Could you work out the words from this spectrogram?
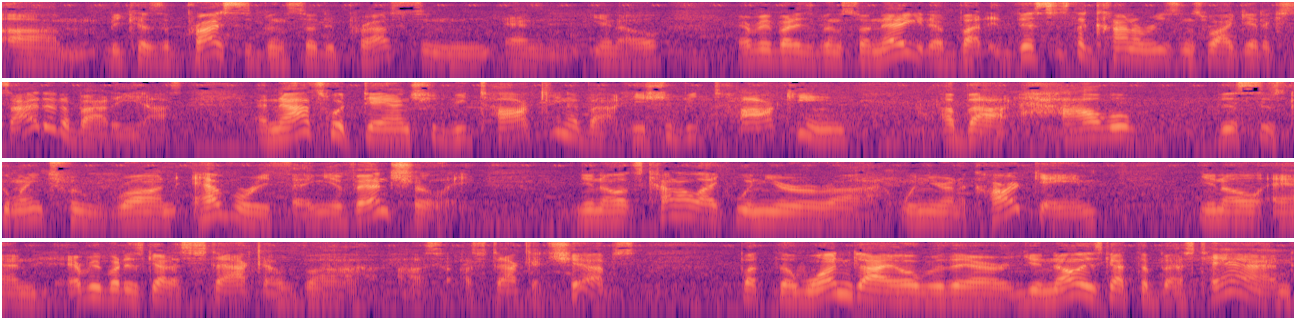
um, because the price has been so depressed and, and, you know, everybody's been so negative. But this is the kind of reasons why I get excited about EOS. And that's what Dan should be talking about. He should be talking about how this is going to run everything eventually. You know, it's kind of like when you're uh, when you're in a card game, you know, and everybody's got a stack of uh, a, a stack of chips. But the one guy over there, you know, he's got the best hand,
